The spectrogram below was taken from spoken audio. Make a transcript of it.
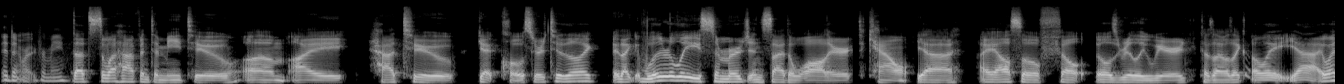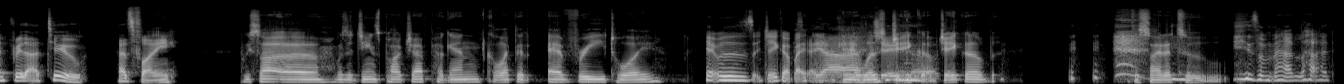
It didn't work for me. That's what happened to me too. Um, I had to get closer to the like, like literally submerge inside the water to count. Yeah, I also felt it was really weird because I was like, oh wait, yeah, I went through that too. That's funny. We saw, uh, was it Jean's Pogchap again? Collected every toy. It was Jacob, I think. yeah. It was Jacob. Jacob. Jacob decided to He's a mad lad.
